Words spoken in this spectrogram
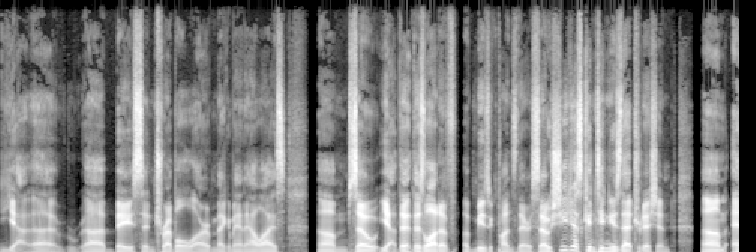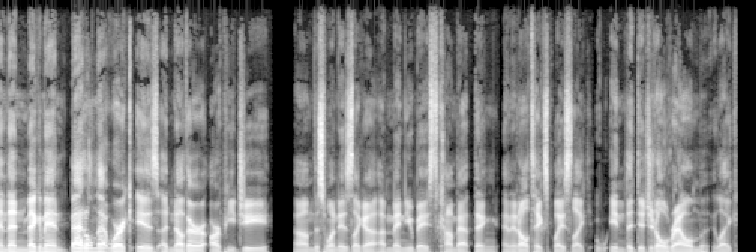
yeah, uh, uh, bass and treble are Mega Man allies. Um, so yeah, there, there's a lot of, of music puns there. So she just continues that tradition. Um, and then Mega Man Battle Network is another RPG. Um, this one is like a, a menu based combat thing, and it all takes place like in the digital realm. Like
